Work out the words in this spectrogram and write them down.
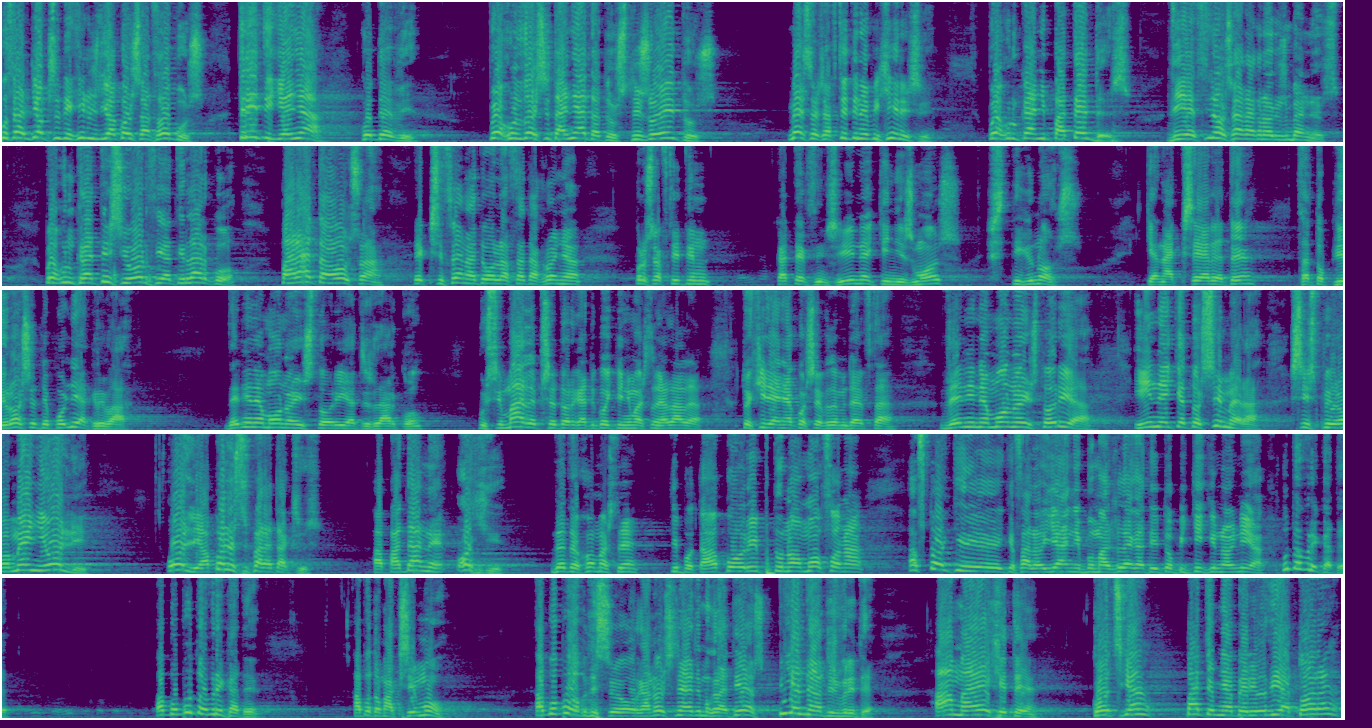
Που θα διώξετε 1.200 ανθρώπους. Τρίτη γενιά κοντεύει. Που έχουν δώσει τα νιάτα τους, τη ζωή τους. Μέσα σε αυτή την επιχείρηση. Που έχουν κάνει πατέντες. Διεθνώς αναγνωρισμένες. Που έχουν κρατήσει όρθια τη Λάρκο. Παρά τα όσα εξηφαίνατε όλα αυτά τα χρόνια προς αυτή την κατεύθυνση. Είναι κινησμός στιγνός. Και να ξέρετε, θα το πληρώσετε πολύ ακριβά. Δεν είναι μόνο η ιστορία της Λάρκο, που σημάδεψε το εργατικό κίνημα στην Ελλάδα το 1977. Δεν είναι μόνο η ιστορία, είναι και το σήμερα. Συσπηρωμένοι όλοι, όλοι από όλες τις παρατάξεις. Απαντάνε όχι, δεν δεχόμαστε τίποτα. Απορρίπτουν ομόφωνα αυτό κύριε Κεφαλογιάννη που μας λέγατε η τοπική κοινωνία. Πού το βρήκατε; Από πού το βρήκατε; Από το Μαξιμού. Από πού, από τις οργανώσεις της Νέας Δημοκρατίας; Πηγαίνετε να τις βρείτε. Άμα έχετε κότσια, πάτε μια περιοδία τώρα.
